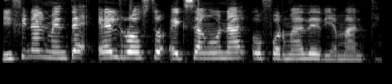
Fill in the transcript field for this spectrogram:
Y finalmente el rostro hexagonal o forma de diamante.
